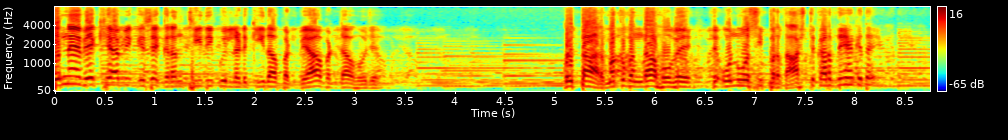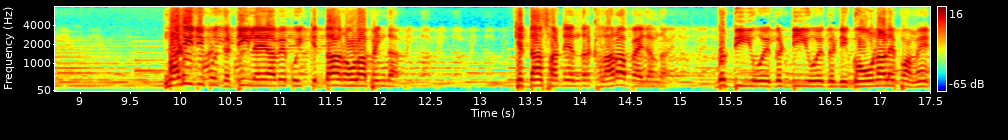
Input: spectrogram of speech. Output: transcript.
ਕਿੰਨੇ ਵੇਖਿਆ ਵੀ ਕਿਸੇ ਗ੍ਰੰਥੀ ਦੀ ਕੋਈ ਲੜਕੀ ਦਾ ਵਿਆਹ ਵੱਡਾ ਹੋ ਜਾਏ? ਕੋਈ ਧਾਰਮਿਕ ਬੰਦਾ ਹੋਵੇ ਤੇ ਉਹਨੂੰ ਅਸੀਂ ਬਰਦਾਸ਼ਤ ਕਰਦੇ ਹਾਂ ਕਿਤੇ? ਮਾੜੀ ਜੀ ਕੋਈ ਗੱਡੀ ਲੈ ਆਵੇ, ਕੋਈ ਕਿੱਦਾਂ ਰੌਲਾ ਪੈਂਦਾ? ਕਿੱਦਾਂ ਸਾਡੇ ਅੰਦਰ ਖਲਾਰਾ ਪੈ ਜਾਂਦਾ? ਗੱਡੀ ਓਏ ਗੱਡੀ ਓਏ ਗੱਡੀ ਗਾਉਣ ਵਾਲੇ ਭਾਵੇਂ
